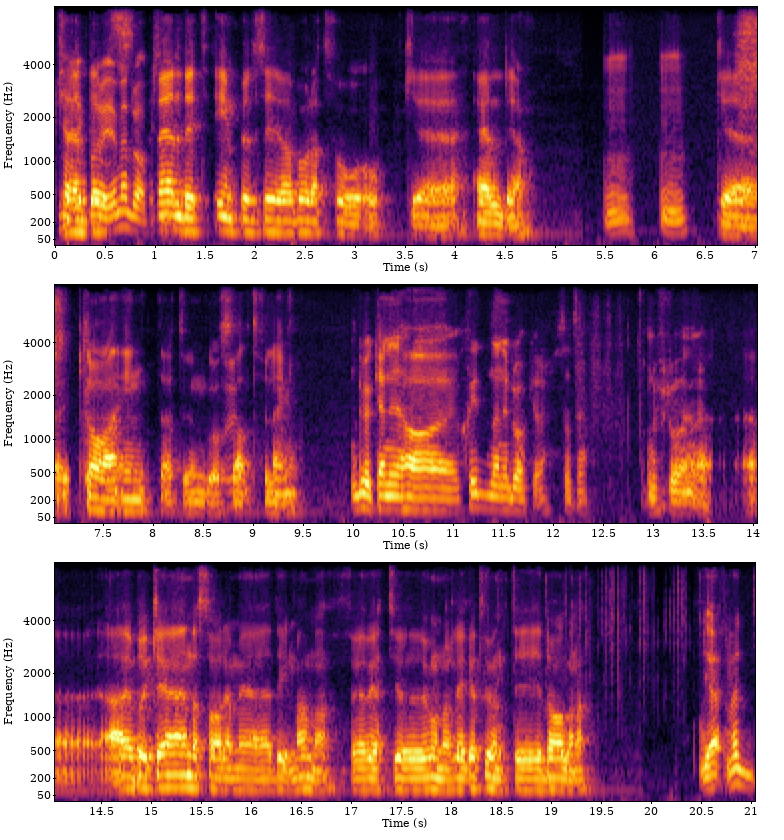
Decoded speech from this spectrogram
Kärlek börjar med bråk. väldigt impulsiva båda två och eh, eldiga. Mm. Mm. Och, eh, klarar inte att umgås allt för länge. Brukar ni ha skydd när ni bråkar, så att säga? Om du förstår vad jag menar. Ja, jag brukar endast ha det med din mamma. För jag vet ju hon har legat runt i Dalarna. Jag, men,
